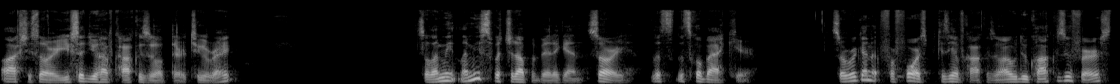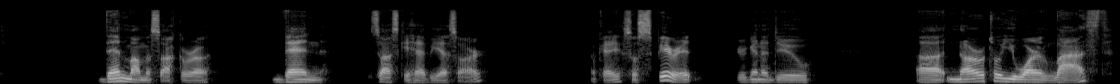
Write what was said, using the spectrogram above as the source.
oh, actually, sorry. You said you have Kakuzu up there too, right? So let me let me switch it up a bit again. Sorry. Let's let's go back here. So we're gonna for force because you have Kakuzu. I would do Kakuzu first, then Mama Sakura, then Sasuke Hebi SR. Okay, so Spirit, you're gonna do uh, Naruto UR last.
